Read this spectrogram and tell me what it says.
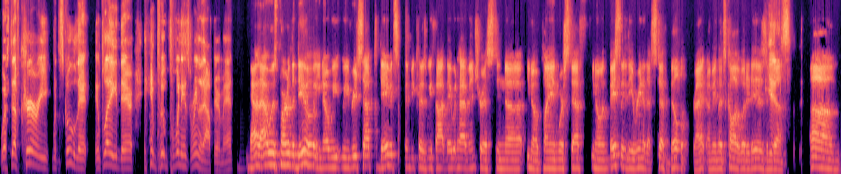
where Steph Curry went to school at and played there and put, put his arena out there, man. Yeah, that was part of the deal. You know, we we reached out to Davidson because we thought they would have interest in uh, you know playing where Steph, you know, basically the arena that Steph built, right? I mean, let's call it what it is. And, yes. Uh, um,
